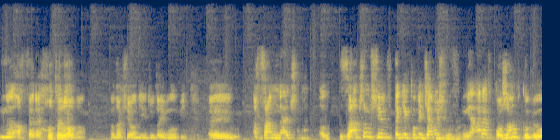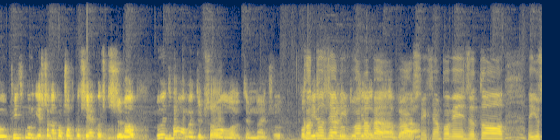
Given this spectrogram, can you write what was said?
no, aferę hotelową. No tak się o niej tutaj mówi. Yy, A sam mecz on zaczął się, tak jak powiedziałeś, w miarę w porządku. Był Pittsburgh jeszcze na początku się jakoś trzymał. Były dwa momenty przełomowe w tym meczu. Po Kontuzja pierwsze, Livona kontuzja Bella, Le'Veona Bella. właśnie. Chciałem powiedzieć, że to już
